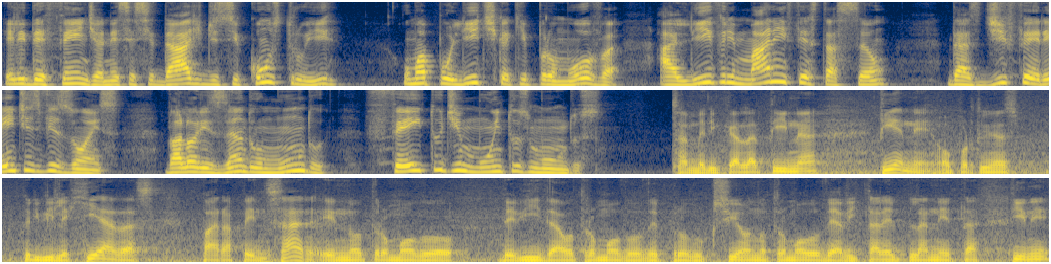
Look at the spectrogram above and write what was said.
ele defende a necessidade de se construir uma política que promova a livre manifestação das diferentes visões, valorizando um mundo feito de muitos mundos. A América Latina tem oportunidades privilegiadas para pensar em outro modo de vida, otro modo de producción, otro modo de habitar el planeta. Tiene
